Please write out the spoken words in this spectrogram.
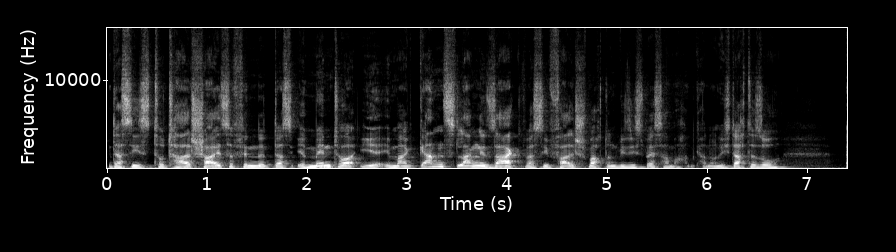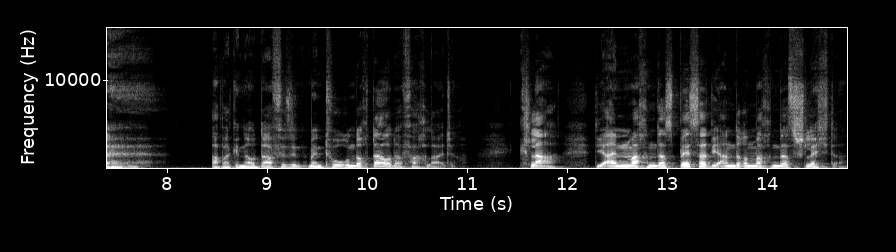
dass sie es total scheiße findet, dass ihr Mentor ihr immer ganz lange sagt, was sie falsch macht und wie sie es besser machen kann. Und ich dachte so, äh, aber genau dafür sind Mentoren doch da oder Fachleiter. Klar, die einen machen das besser, die anderen machen das schlechter.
